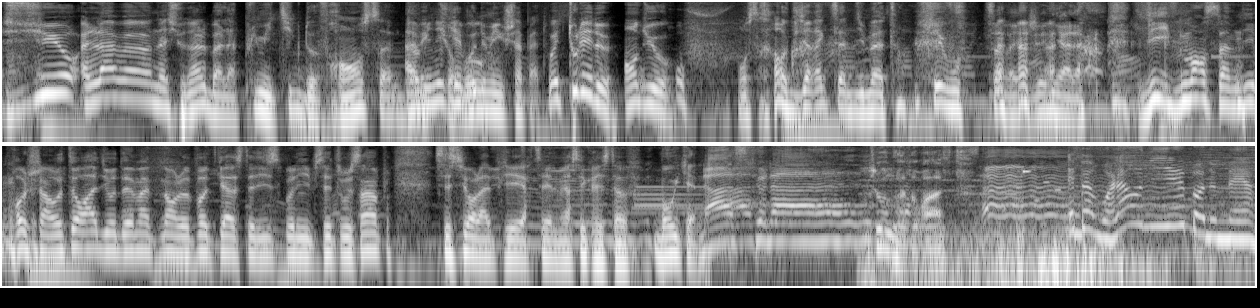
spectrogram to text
Sur la euh, Nationale, bah, la plus mythique de France, avec Dominique et Turbo, vous. Dominique Chapat. Oui, tous les deux, en duo. On sera en direct samedi matin, chez vous. Ça va être génial. Vivement samedi prochain. Autoradio dès maintenant. Le podcast est disponible. C'est tout simple. C'est sur l'appli RTL. Merci Christophe. Bon week-end. National. Tourne à droite. Eh ben voilà, on y est, bonne mère.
